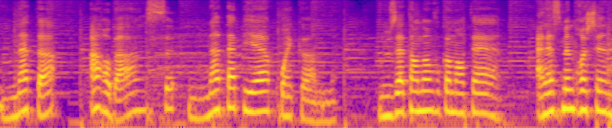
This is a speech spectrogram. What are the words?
nata.natapierre.com. Nous attendons vos commentaires. À la semaine prochaine!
